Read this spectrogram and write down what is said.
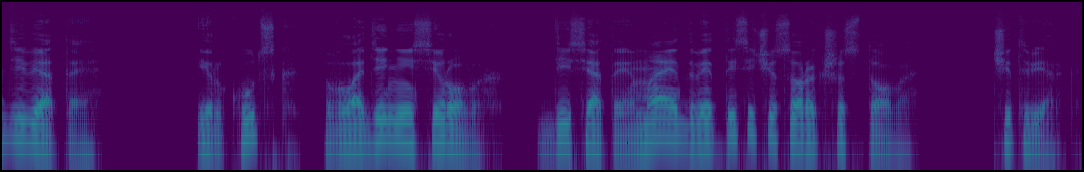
9. Иркутск. Владение Серовых. 10 мая 2046. Четверг.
